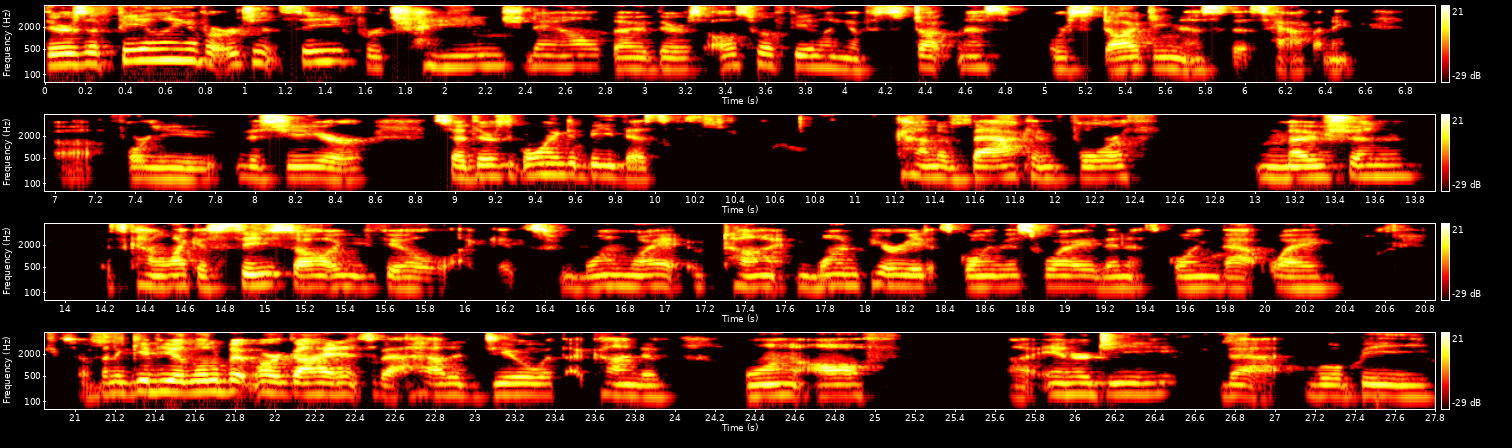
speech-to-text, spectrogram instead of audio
there's a feeling of urgency for change now, though there's also a feeling of stuckness or stodginess that's happening uh, for you this year. So there's going to be this kind of back and forth motion it's kind of like a seesaw. You feel like it's one way time, one period it's going this way, then it's going that way. So I'm going to give you a little bit more guidance about how to deal with that kind of on-off uh, energy that will be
